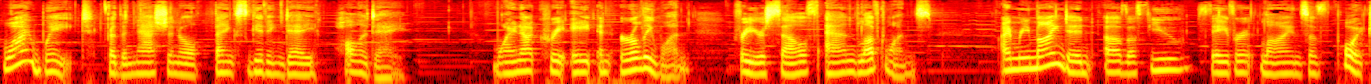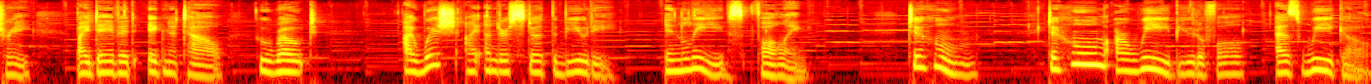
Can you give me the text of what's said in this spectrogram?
Why wait for the National Thanksgiving Day holiday? Why not create an early one for yourself and loved ones? I'm reminded of a few favorite lines of poetry by David Ignatow, who wrote, I wish I understood the beauty in leaves falling. To whom, to whom are we beautiful as we go?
